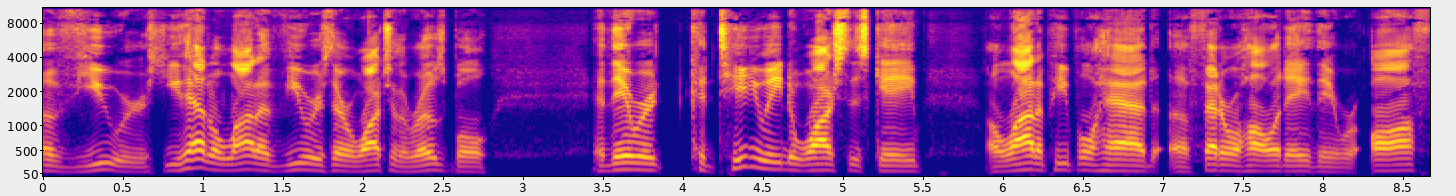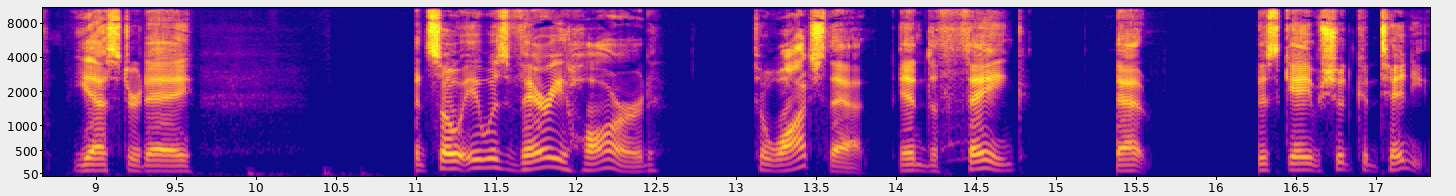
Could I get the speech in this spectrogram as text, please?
of viewers. You had a lot of viewers that were watching the Rose Bowl, and they were continuing to watch this game a lot of people had a federal holiday. They were off yesterday. And so it was very hard to watch that and to think that this game should continue.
